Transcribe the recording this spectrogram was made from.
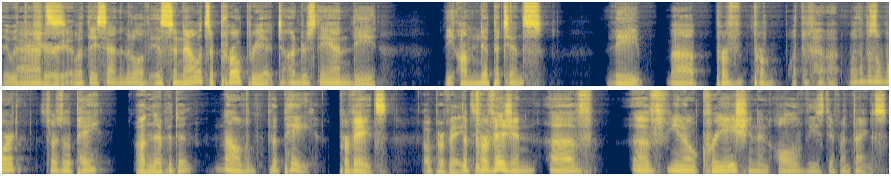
with the That's chariot. what they sat in the middle of. Is so now it's appropriate to understand the the omnipotence, the uh, perv, per, what the what was the word? Starts with a P. Omnipotent? No, the, the P pervades Oh, pervades. the yeah. provision of of you know creation and all of these different things.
